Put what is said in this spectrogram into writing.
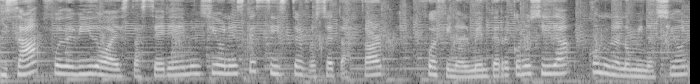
Quizá fue debido a esta serie de menciones que Sister Rosetta Tharpe fue finalmente reconocida con una nominación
